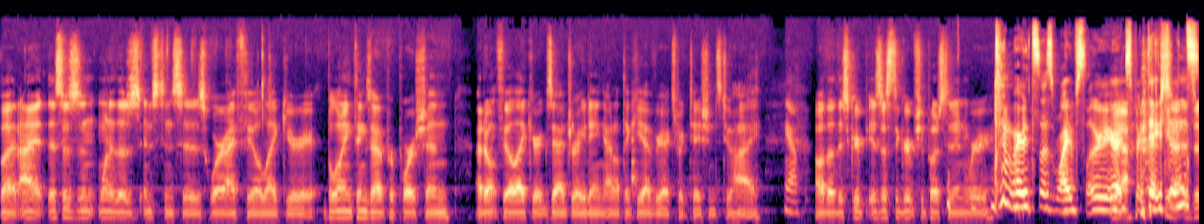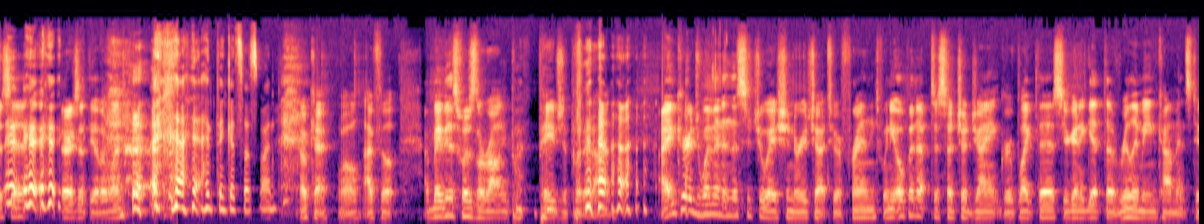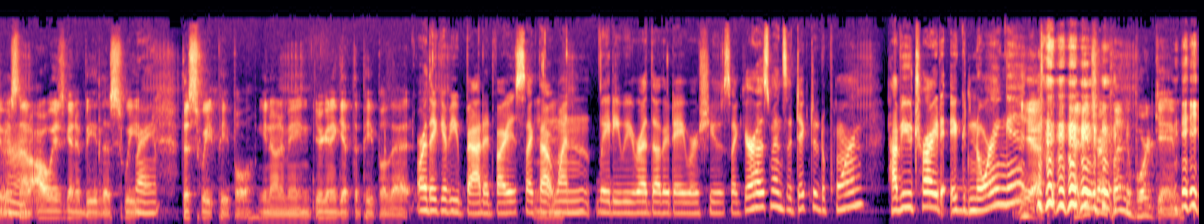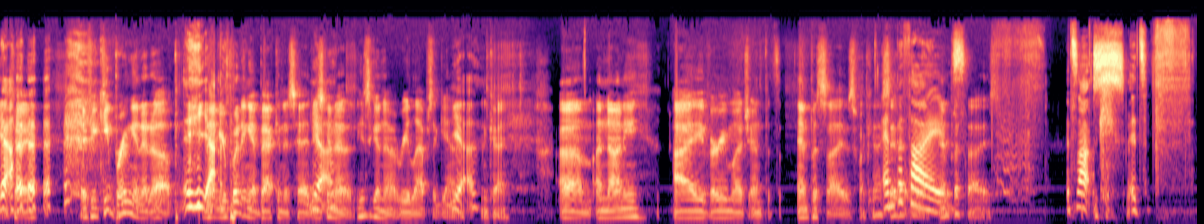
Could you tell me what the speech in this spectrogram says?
but I this isn't one of those instances where I feel like you're blowing things out of proportion. I don't feel like you're exaggerating. I don't think you have your expectations too high. Yeah. Although this group is this the group she posted in where Where it says wives lower your Yeah. expectations. yeah, is this it? or is it the other one? I think it's this one. okay, well, I feel Uh, maybe this was the wrong p- page to put it on. I encourage women in this situation to reach out to a friend. When you open up to such a giant group like this, you're going to get the really mean comments too. It's mm. not always going to be the sweet Right. the sweet people, you know what I mean? You're going to get the people that Or they give you bad advice, like that mm-hmm. one lady we read the other day where she was like, Your husband's addicted to porn. Have you tried ignoring it? Yeah. Have you tried playing a board game? Yeah. Okay. If you keep bringing it up, Yeah. you're putting it back in his head. Yeah. He's gonna he's gonna relapse again. Yeah. Okay. Um, Anani, I very much empath- empathize. Why can't I say? Empathize. Empathize. It's not. It's.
